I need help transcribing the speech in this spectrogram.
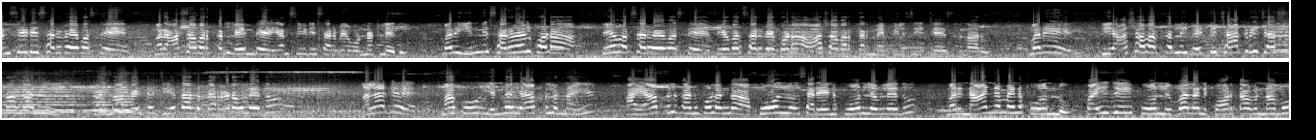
ఎన్సీడీ సర్వే వస్తే మరి ఆశా వర్కర్ లేనిదే ఎన్సీడీ సర్వే ఉండట్లేదు. మరి ఇన్ని సర్వేలు కూడా ఫీవర్ సర్వే వస్తే ఫీవర్ సర్వే కూడా ఆశా వర్కర్ని పిలిచి చేస్తున్నారు. మరి ఈ ఆశా వర్కర్లు పెట్టి చాకరీ చేస్తున్నాం కానీ మరి మాకైతే జీతాలు పెరగడం లేదు. అలాగే మాకు ఎన్నో యాప్లు ఉన్నాయి. యాప్లకు అనుకూలంగా ఫోన్లు సరైన ఫోన్లు ఇవ్వలేదు. మరి నాణ్యమైన ఫోన్లు ఫైవ్ జీ ఫోన్లు ఇవ్వాలని కోరుతా ఉన్నాము.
